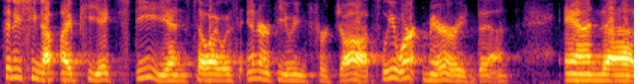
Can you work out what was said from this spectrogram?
finishing up my PhD, and so I was interviewing for jobs. We weren't married then. And, uh,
